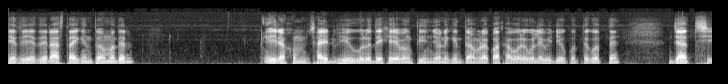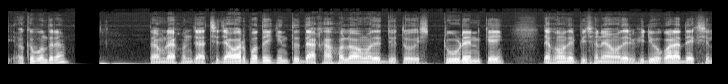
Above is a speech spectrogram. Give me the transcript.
যেতে যেতে রাস্তায় কিন্তু আমাদের এই রকম সাইড ভিউগুলো দেখে এবং তিনজনে কিন্তু আমরা কথা বলে বলে ভিডিও করতে করতে যাচ্ছি। ওকে বন্ধুরা? তো আমরা এখন যাচ্ছি। যাওয়ার পথেই কিন্তু দেখা হলো আমাদের দুটো স্টুডেন্টকে দেখো, আমাদের পিছনে আমাদের ভিডিও করা দেখছিল,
